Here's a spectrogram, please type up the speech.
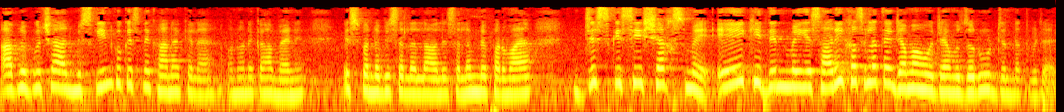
آپ نے پوچھا، آج مسکین کو کس نے کھانا کھلایا؟ انہوں نے کہا، میں نے۔ اس پر نبی صلی اللہ علیہ وسلم نے فرمایا، جس کسی شخص میں ایک ہی دن میں یہ ساری خصلتیں جمع ہو جائیں، وہ ضرور جنت میں جائے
